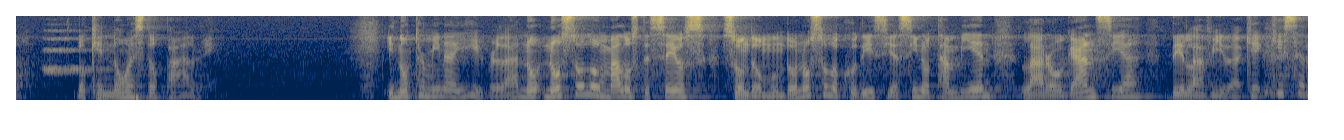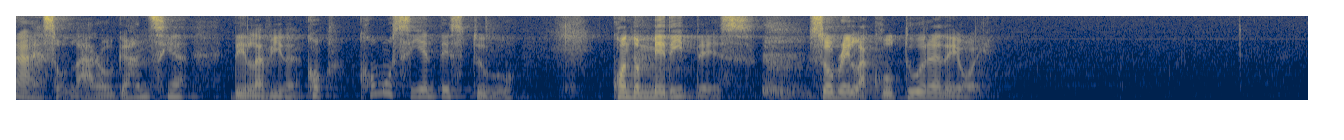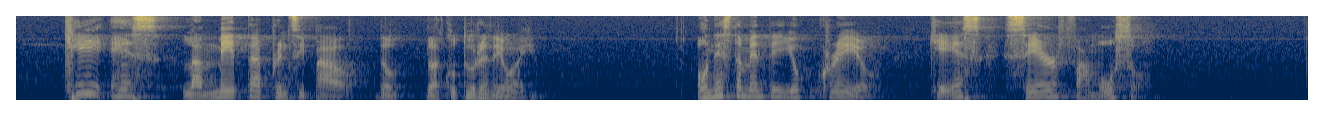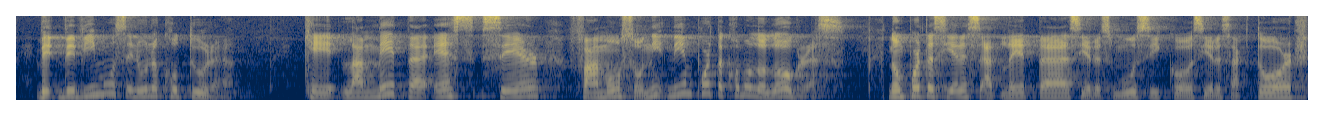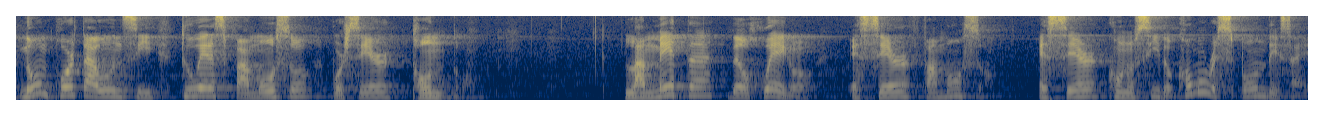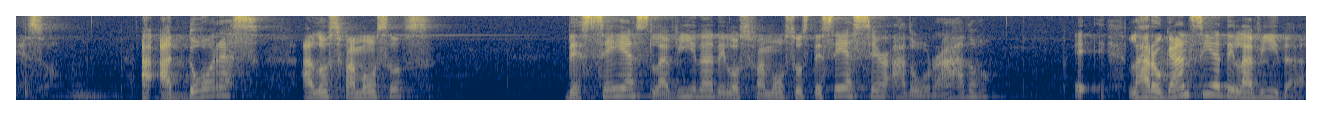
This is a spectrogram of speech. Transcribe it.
lo que no es del Padre. Y no termina ahí, ¿verdad? No, no solo malos deseos son del mundo, no solo codicia, sino también la arrogancia de la vida. ¿Qué, qué será eso? La arrogancia de la vida. ¿Cómo, sientes tú cuando medites sobre la cultura de hoy? ¿Qué es la meta principal de la cultura de hoy? Honestamente yo creo que es ser famoso. Vivimos en una cultura que la meta es ser famoso, ni, importa cómo lo logras. No importa si eres atleta, si eres músico, si eres actor, no importa aún si tú eres famoso por ser tonto. La meta del juego es ser famoso, es ser conocido. ¿Cómo respondes a eso? ¿Adoras a los famosos? Deseas la vida de los famosos, deseas ser adorado. Eh, la arrogancia de la vida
